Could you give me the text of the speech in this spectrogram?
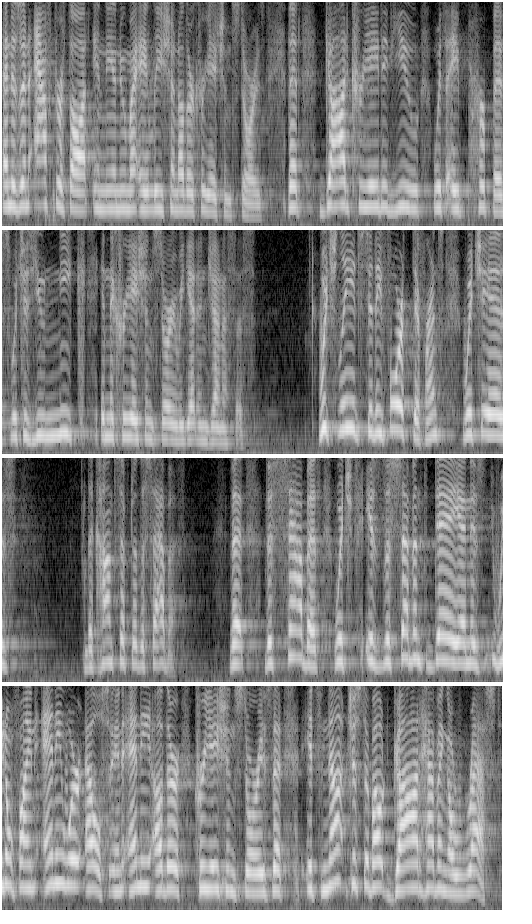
and is an afterthought in the Enuma Elish and other creation stories. That God created you with a purpose which is unique in the creation story we get in Genesis. Which leads to the fourth difference, which is the concept of the Sabbath. That the Sabbath, which is the seventh day and is we don't find anywhere else in any other creation stories, that it's not just about God having a rest.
